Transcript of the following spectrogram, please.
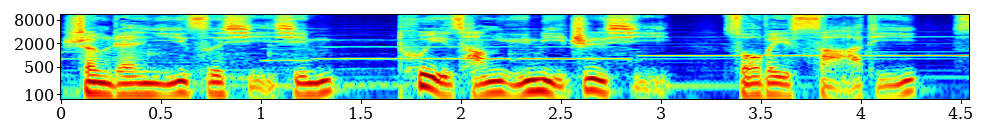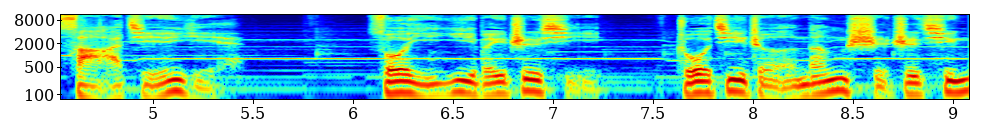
圣人以此喜心，退藏于密之喜，所谓洒涤洒节也。所以意为之喜，浊积者能使之清，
